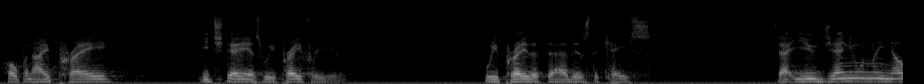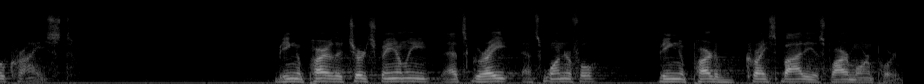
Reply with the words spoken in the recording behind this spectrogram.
hope, and I pray each day as we pray for you. We pray that that is the case, that you genuinely know Christ being a part of the church family, that's great, that's wonderful. Being a part of Christ's body is far more important.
